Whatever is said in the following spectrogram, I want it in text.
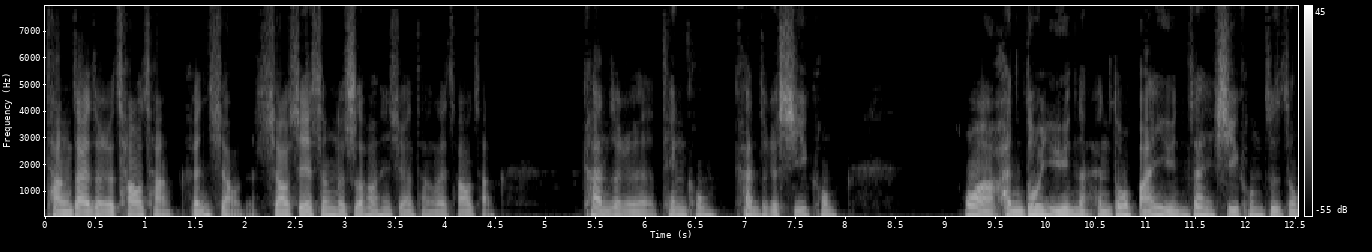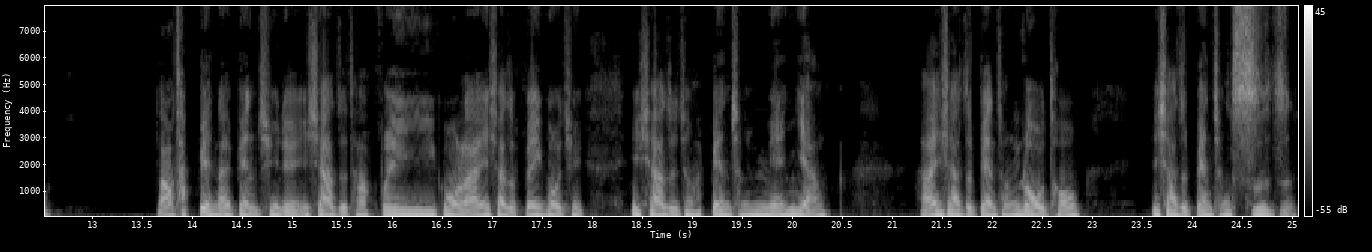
躺在这个操场，很小的小学生的时候，很喜欢躺在操场，看这个天空，看这个虚空，哇，很多云呐，很多白云在虚空之中，然后它变来变去的，一下子它飞过来，一下子飞过去，一下子就变成绵羊，啊，一下子变成骆驼，一下子变成狮子。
